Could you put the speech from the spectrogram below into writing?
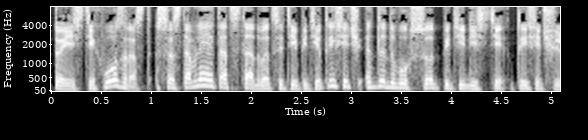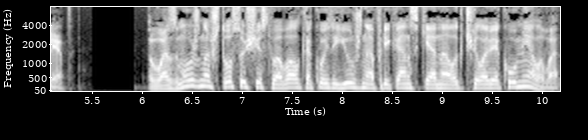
то есть их возраст составляет от 125 тысяч до 250 тысяч лет. Возможно, что существовал какой-то южноафриканский аналог человека умелого,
